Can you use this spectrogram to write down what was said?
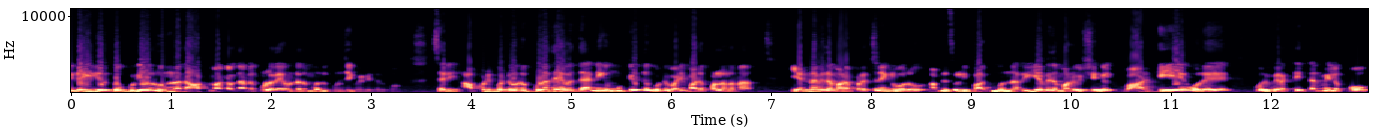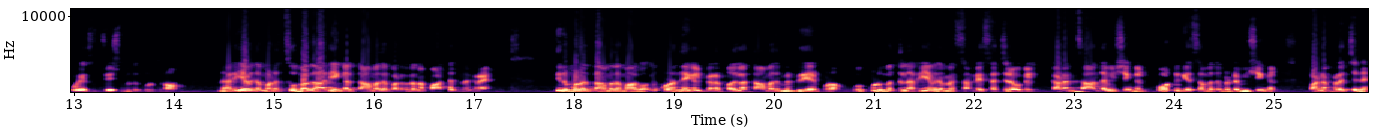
இடையில் இருக்கக்கூடிய ஒரு உன்னத ஆத்மாக்கள் தான் அந்த குலதெய்வன்றதை வந்து புரிஞ்சுக்க வேண்டியது இருக்கும். சரி அப்படிப்பட்ட ஒரு குலதெய்வத்தை நீங்க முக்கியத்துவம் கொண்டு வழிபாடு பண்ணலன்னா என்ன விதமான பிரச்சனைகள் வரும் அப்படின்னு சொல்லி பார்க்கும்போது நிறைய விதமான விஷயங்கள். வாழ்க்கையே ஒரு ஒரு விரக்தி தன்மையில போகக்கூடிய சுச்சுவேஷன் வந்து கொடுத்துரும். நிறைய விதமான சுபகாரியங்கள் தாமதப்படுறதை நான் பார்த்துட்டு இருக்கிறேன். திருமணம் தாமதமாகும். குழந்தைகள் பிறப்பதில் தாமதம் என்று ஏற்படும். ஒரு குடும்பத்தில் நிறைய விதமான சண்டை சச்சரவுகள் கடன் சார்ந்த விஷயங்கள் கோர்ட்டு கேஸ் சம்பந்தப்பட்ட விஷயங்கள் பணப்பிரச்சனை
